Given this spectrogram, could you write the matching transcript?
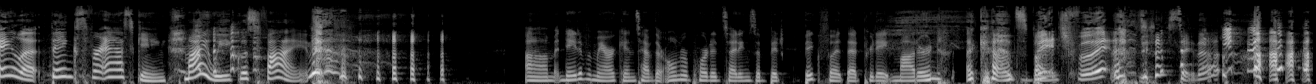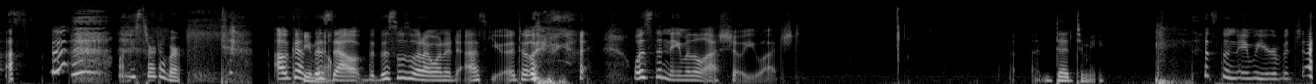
Kayla, thanks for asking. My week was fine. um, Native Americans have their own reported sightings of Big- Bigfoot that predate modern accounts. By- Bitchfoot. Did I say that? Let me start over. I'll cut Female. this out, but this was what I wanted to ask you. I totally forgot. What's the name of the last show you watched? Dead to me. That's the name of your vagina.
